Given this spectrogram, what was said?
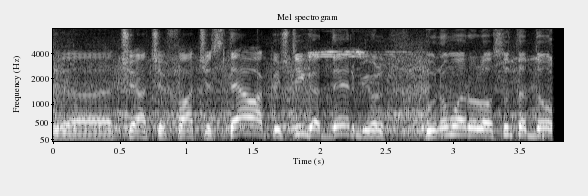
uh, ceea ce face. Steaua câștigă derbiul cu numărul 102.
